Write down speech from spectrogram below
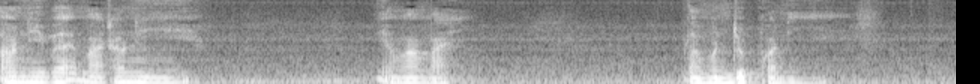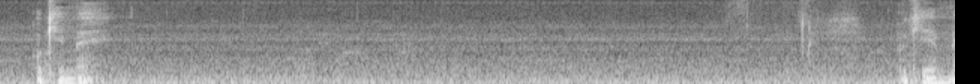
อ่ะตอนนี้แวะมาเท่านี้ เดี๋ยวมาใหม่ เรามันยุบกว่านี้ โอเคไหมโอเคไหม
